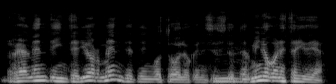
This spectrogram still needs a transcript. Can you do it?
realmente interiormente tengo todo lo que necesito. Mm. Termino con esta idea.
